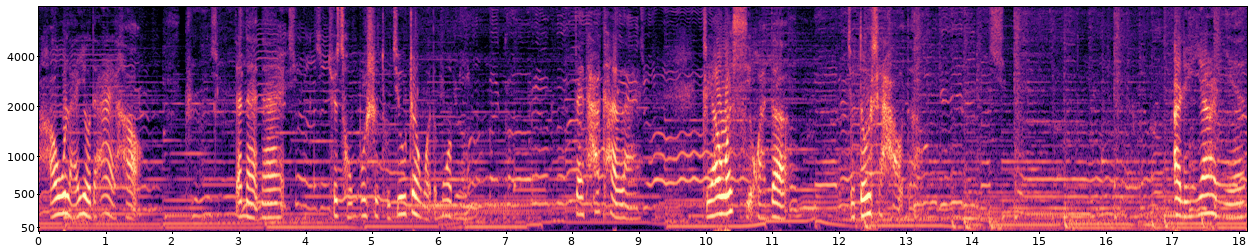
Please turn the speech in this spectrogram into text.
毫无来由的爱好，但奶奶却从不试图纠正我的莫名，在她看来。只要我喜欢的，就都是好的。二零一二年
